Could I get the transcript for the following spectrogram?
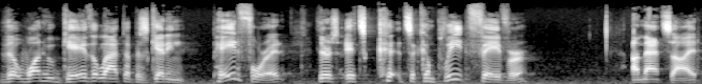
the one who gave the laptop is getting paid for it. There's, it's, it's a complete favor on that side.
